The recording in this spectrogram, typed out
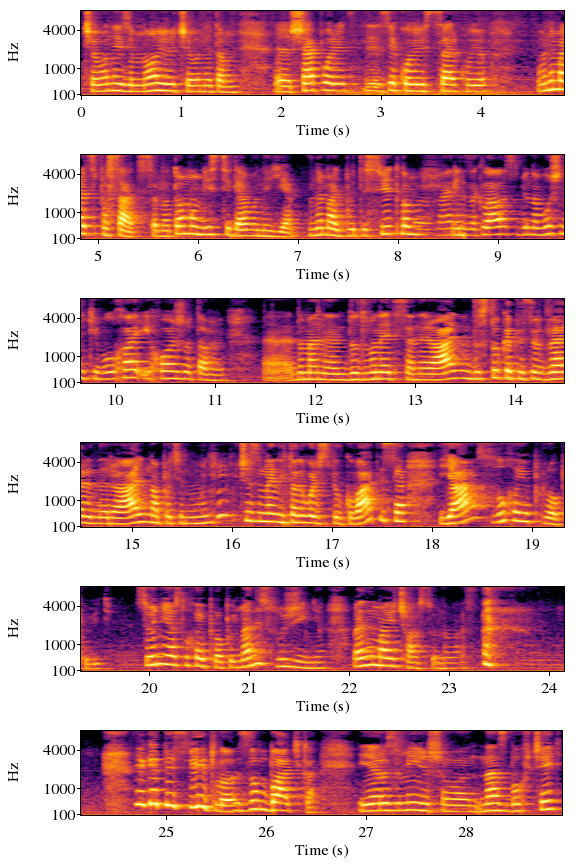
чи вони зі мною, чи вони там е, ще поряд з якоюсь церквою. Вони мають спасатися на тому місці, де вони є. Вони мають бути світлом. Він заклала собі навушники в уха і ходжу там е, до мене додзвонитися нереально, достукатися в двері нереально, а потім чи зі мною ніхто не хоче спілкуватися. Я слухаю проповідь. Сьогодні я слухаю проповідь, У мене служіння, в мене немає часу на вас. Яке ти світло, зумбачка. І я розумію, що нас Бог вчить,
